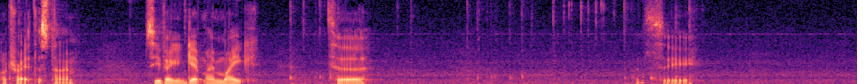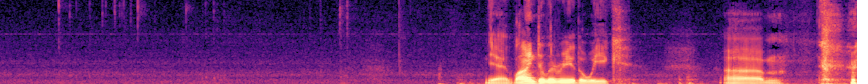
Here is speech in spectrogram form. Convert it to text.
I'll try it this time. See if I can get my mic to. Let's see. Yeah, line delivery of the week. Um,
